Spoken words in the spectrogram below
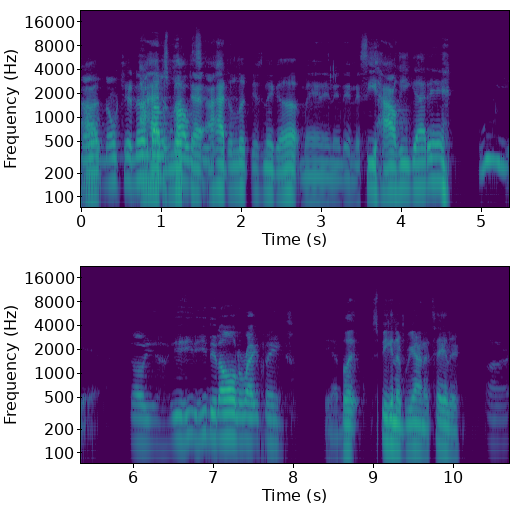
Don't, don't care I nothing had about to his look politics. that. I had to look this nigga up, man, and, and, and to see how he got in. Ooh yeah, Oh yeah, he, he he did all the right things. yeah. But speaking of Breonna Taylor, right.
